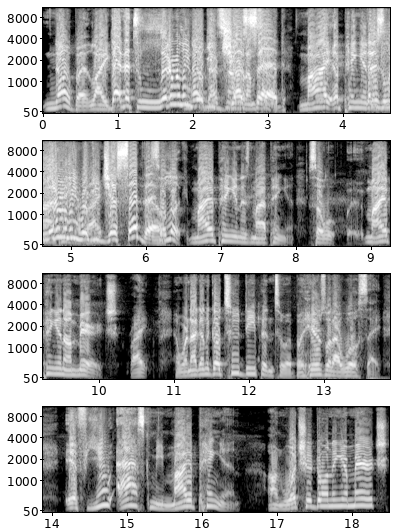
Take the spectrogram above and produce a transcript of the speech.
No, but like That that's literally no, what you that's what just saying. said. My opinion That is my literally opinion, what you just said, though. So look, my opinion is my opinion. So my opinion on marriage, right? And we're not going to go too deep into it, but here's what I will say. If you ask me my opinion on what you're doing in your marriage,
